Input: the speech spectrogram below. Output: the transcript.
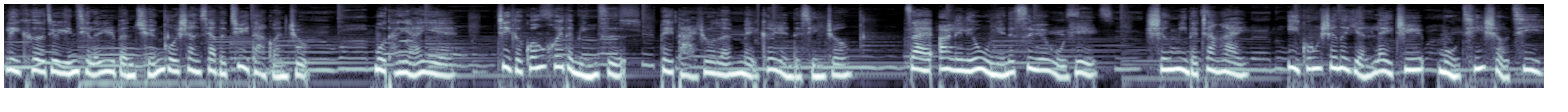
立刻就引起了日本全国上下的巨大关注。木藤雅也这个光辉的名字被打入了每个人的心中。在二零零五年的四月五日，《生命的障碍》。一公升的眼泪之母亲手记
